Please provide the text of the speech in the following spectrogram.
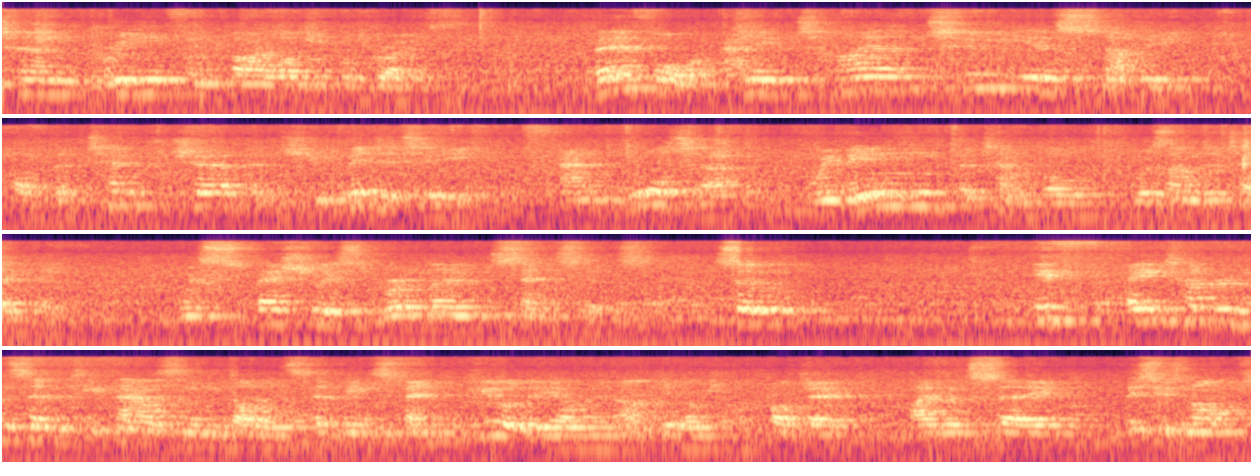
turned green from biological growth. Therefore, an entire two-year study of the temperature and humidity and water within the temple was undertaken with specialist remote sensors. So if $870,000 had been spent purely on an archaeological project, I would say this is not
